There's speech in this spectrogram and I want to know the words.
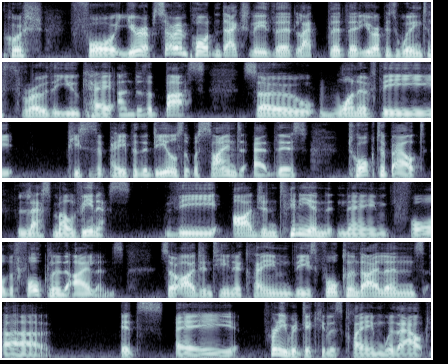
push for Europe. So important, actually, that, that, that Europe is willing to throw the UK under the bus. So one of the pieces of paper, the deals that were signed at this, talked about Las Malvinas, the Argentinian name for the Falkland Islands. So Argentina claimed these Falkland Islands. Uh, it's a pretty ridiculous claim without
